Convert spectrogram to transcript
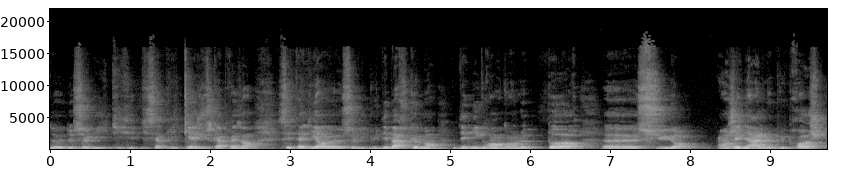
de, celui qui, s'appliquait jusqu'à présent, c'est-à-dire celui du débarquement des migrants dans le port euh, sur, en général, le plus proche,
